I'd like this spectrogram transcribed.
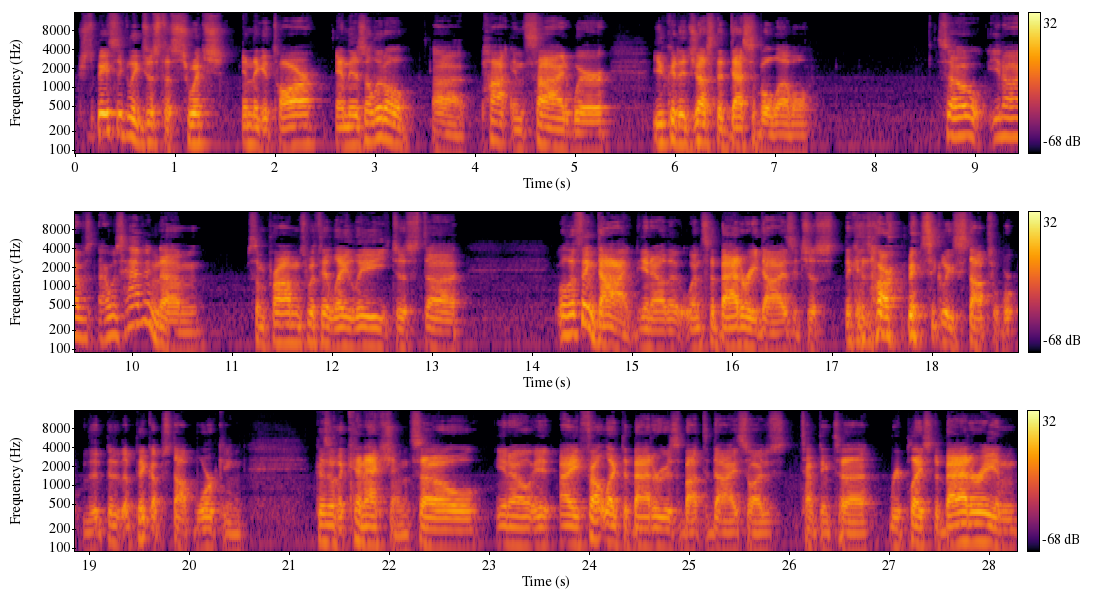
which is basically just a switch in the guitar, and there's a little uh, pot inside where you could adjust the decibel level. So you know, I was I was having um, some problems with it lately. Just uh, well, the thing died. You know, that once the battery dies, it just the guitar basically stops. The, the pickup stopped working because of the connection. So you know, it I felt like the battery was about to die, so I was attempting to replace the battery. And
